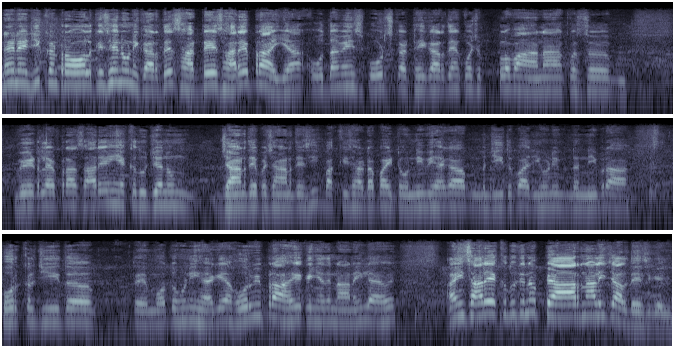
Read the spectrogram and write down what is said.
ਨਹੀਂ ਨਹੀਂ ਜੀ ਕੰਟਰੋਲ ਕਿਸੇ ਨੂੰ ਨਹੀਂ ਕਰਦੇ। ਸਾਡੇ ਸਾਰੇ ਭਰਾ ਹੀ ਆ ਉਦਾਂ ਵੀ ਅਸੀਂ ਸਪੋਰਟਸ ਇਕੱਠੇ ਕਰਦੇ ਆ ਕੁਝ ਭਲਵਾਨ ਆ ਕੁਝ ਵੇਟ ਲਿਫਟਰ ਆ, ਸਾਰੇ ਅਸੀਂ ਇੱਕ ਦੂਜੇ ਨੂੰ ਜਾਣਦੇ, ਪਛਾਣਦੇ ਸੀ। ਬਾਕੀ ਸਾਡਾ ਭਾਈ ਟੋਨੀ ਵੀ ਹੈਗਾ, ਮਨਜੀਤ ਭਾਜੀ ਹੁਣੀ, ਨੰਨੀ ਭਰਾ, ਹੋਰ ਕੁਲਜੀਤ ਤੇ ਮੁੱਧ ਹੁਣੀ ਹੈਗੇ ਆ, ਹੋਰ ਵੀ ਭਰਾ ਹੈਗੇ, ਕਈਆਂ ਦੇ ਨਾਂ ਨਹੀਂ ਲਏ ਹੋਏ। ਅਸੀਂ ਸਾਰੇ ਇੱਕ ਦੂਜੇ ਨਾਲ ਪਿਆਰ ਨਾਲ ਹੀ ਚੱਲਦੇ ਸੀਗੇ ਜੀ।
